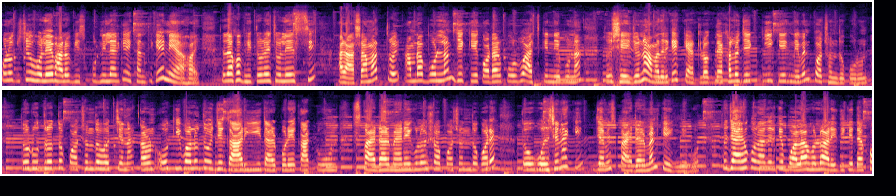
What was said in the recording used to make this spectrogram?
কোনো কিছু হলে ভালো বিস্কুট নিলে আর কি এখান থেকে নেওয়া হয়। তো দেখো ভিতরে চলে এসেছি। আর আসা মাত্রই আমরা বললাম যে কেক অর্ডার করব, আজকে নেব না। তো সেই জন্য আমাদেরকে ক্যাটলগ দেখাল যে কি কেক নেবেন পছন্দ করুন। তো রুদ্র তো পছন্দ হচ্ছে না, কারণ ও কি বলো তো ওই যে গাড়ি, তারপরে কার্টুন, স্পাইডারম্যান এগুলো সব পছন্দ করে। তো ও বলছে নাকি যে আমি স্পাইডারম্যান কেক নেব। তো যাই হোক, ওনাদেরকে বলা হলো, আর এদিকে দেখো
